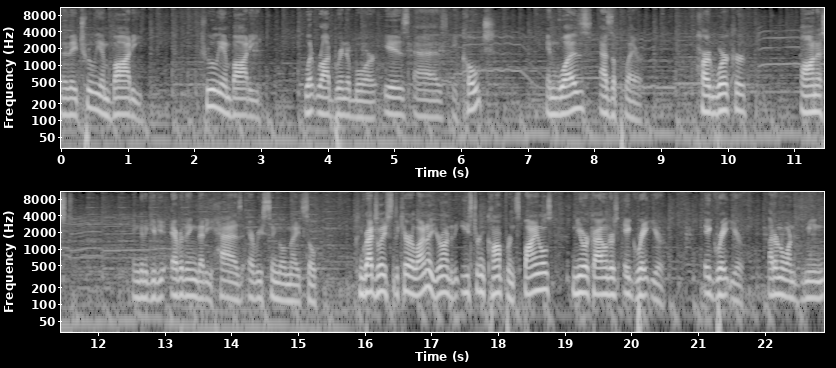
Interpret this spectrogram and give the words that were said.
They truly embody, truly embody what Rod Brind'Amour is as a coach and was as a player. Hard worker, honest, and going to give you everything that he has every single night. So, congratulations to Carolina. You're on to the Eastern Conference Finals. New York Islanders, a great year. A great year. I don't want to mean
